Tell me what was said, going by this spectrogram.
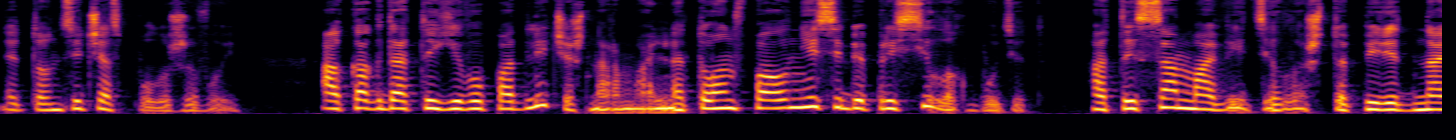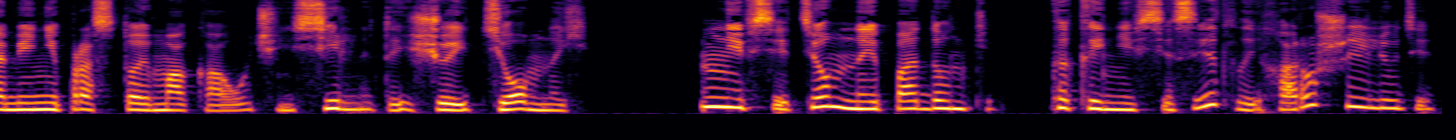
Это он сейчас полуживой. А когда ты его подлечишь нормально, то он вполне себе при силах будет. А ты сама видела, что перед нами не простой маг, а очень сильный, ты еще и темный. «Не все темные подонки, как и не все светлые хорошие люди»,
